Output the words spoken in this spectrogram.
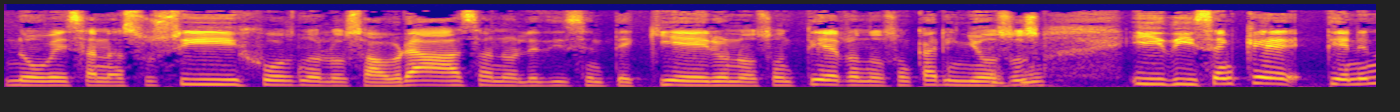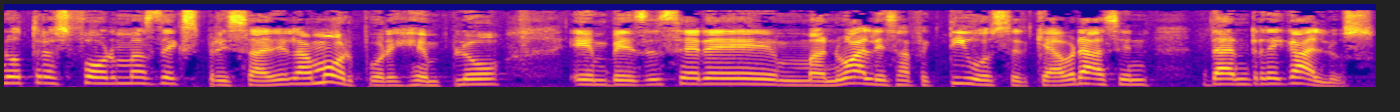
no besan a sus hijos, no los abrazan, no les dicen te quiero, no son tiernos, no son cariñosos y dicen que tienen otras formas de expresar el amor. Por ejemplo, en vez de ser eh, manuales afectivos, el que abracen, dan regalos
